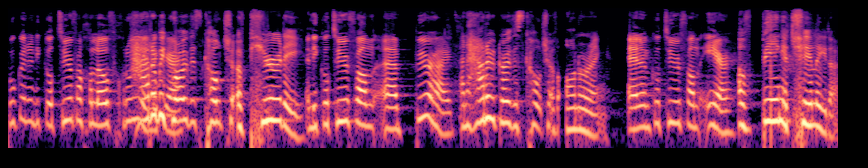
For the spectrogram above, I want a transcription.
Hoe kunnen die cultuur van geloof groeien How in do de we grow this culture of purity? En die cultuur van eh, puurheid. And how do we grow this culture of honoring? En een cultuur van eer. Of being a cheerleader?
